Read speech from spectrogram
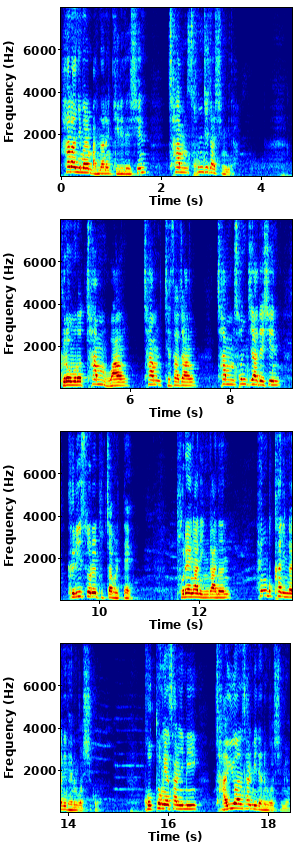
하나님을 만나는 길이 되신 참 선지자십니다. 그러므로 참 왕, 참 제사장, 참 선지자 대신 그리스도를 붙잡을 때 불행한 인간은 행복한 인간이 되는 것이고 고통의 삶이 자유한 삶이 되는 것이며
